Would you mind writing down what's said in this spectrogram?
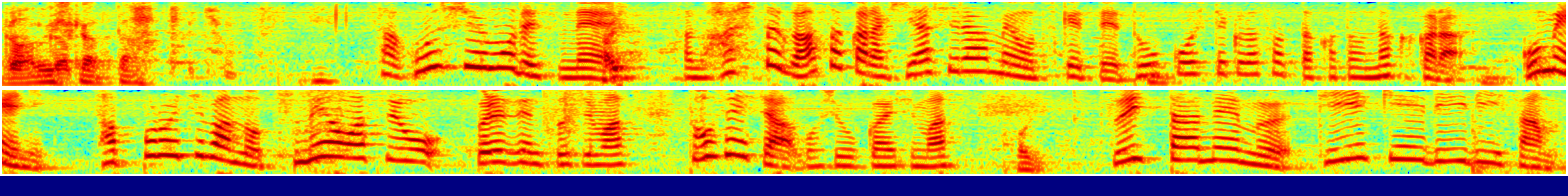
美味しかった。さあ今週もですね、はいあのハッシュタグ朝から冷やしラーメンをつけて投稿してくださった方の中から5名に札幌一番の詰め合わせをプレゼントします当選者ご紹介します、はいツイッターネーム TKDD さん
